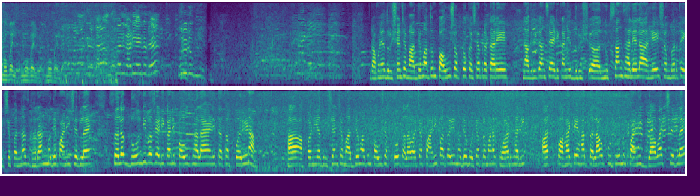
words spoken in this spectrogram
मोबाईलवर मोबाईलवर मोबाईलवर गाडी आहे ना ते पुरी डुबली तर आपण या दृश्यांच्या माध्यमातून पाहू शकतो कशा प्रकारे नागरिकांचं या ठिकाणी दृश्य नुकसान झालेलं आहे. शंभर ते एकशे पन्नास घरांमध्ये पाणी शिरलंय. सलग दोन दिवस या ठिकाणी पाऊस झाला आहे आणि त्याचा परिणाम हा आपण या दृश्यांच्या माध्यमातून पाहू शकतो. तलावाच्या पाणी पातळीमध्ये मोठ्या प्रमाणात वाढ झाली. आज पहाटे हा तलाव फुटून पाणी गावात शिरलंय.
